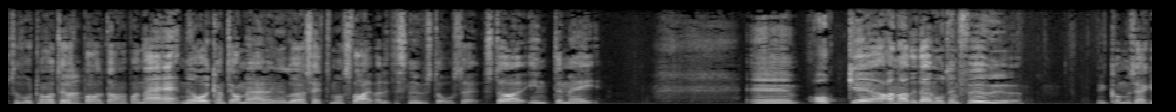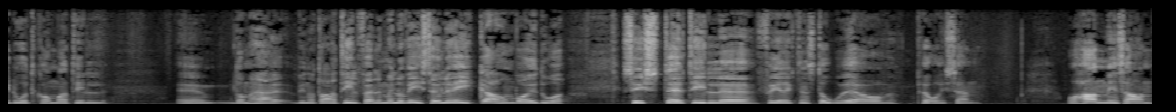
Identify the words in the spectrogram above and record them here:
Så fort han var trött på allt annat. Bara, Nej, nu orkar inte jag med här. Nu går jag och sätter mig och svarvar lite snusdosor. Stör inte mig. Eh, och eh, han hade däremot en fru. Vi kommer säkert återkomma till eh, de här vid något annat tillfälle. Men Lovisa Ulrika, hon var ju då syster till eh, Fredrik den store av Preussen. Och han minsann,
